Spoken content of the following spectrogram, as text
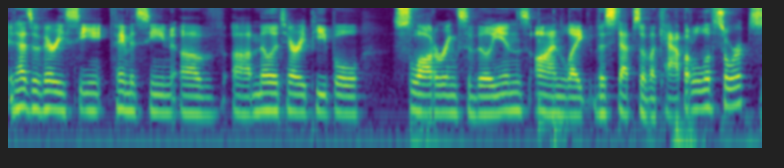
it has a very scene, famous scene of uh, military people slaughtering civilians on like the steps of a capital of sorts.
